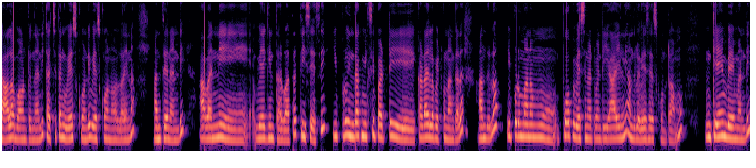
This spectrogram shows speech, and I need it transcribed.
చాలా బాగుంటుందండి. ఖచ్చితంగా వేసుకోండి వేసుకోని వాళ్ళు అయినా అంతేనండి. అవన్నీ వేగిన తర్వాత తీసేసి ఇప్పుడు ఇందాక మిక్సీ పట్టి కడాయిలో పెట్టుకున్నాం కదా అందులో ఇప్పుడు మనము పోపు వేసినటువంటి ఆయిల్ని అందులో వేసేసుకుంటాము. ఇంకేం వేయమండి?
